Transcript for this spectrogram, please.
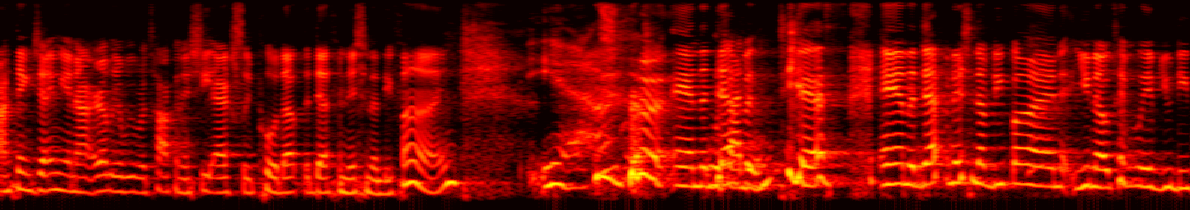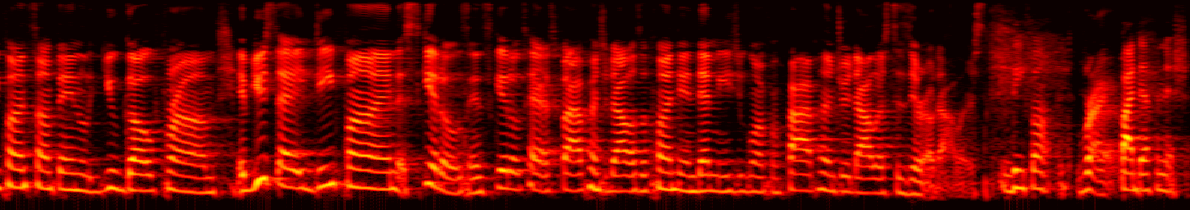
I think Jamie and I earlier we were talking, and she actually pulled up the definition of defund. Yeah. and the definition, yes, and the definition of defund, you know, typically if you defund something, you go from if you say defund Skittles and Skittles has five hundred dollars of funding, that means you're going from five hundred dollars to zero dollars. Defund. Right. By definition.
